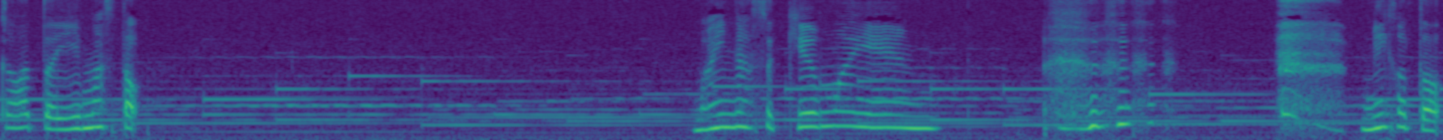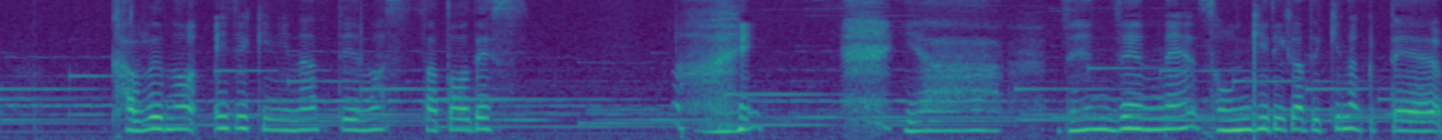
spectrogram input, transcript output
果はと言いますとマイナス9万円。見事株の餌食になっています。佐藤です。はい。いや全然ね損切りができなくて。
